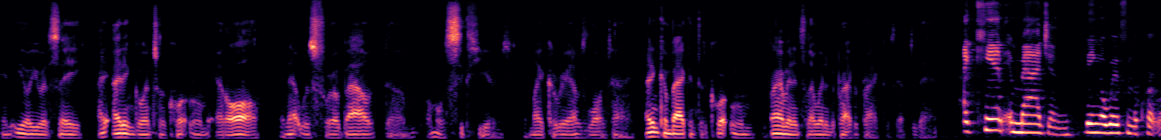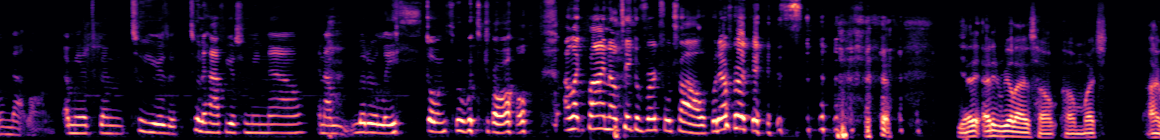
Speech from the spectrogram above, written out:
and EOUSA, I, I didn't go into a courtroom at all. And that was for about um, almost six years of my career. That was a long time. I didn't come back into the courtroom environment until I went into private practice after that. I can't imagine being away from the courtroom that long. I mean, it's been two years or two and a half years for me now, and I'm literally going through withdrawal. I'm like, fine, I'll take a virtual trial, whatever it is. yeah, I didn't realize how, how much I,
